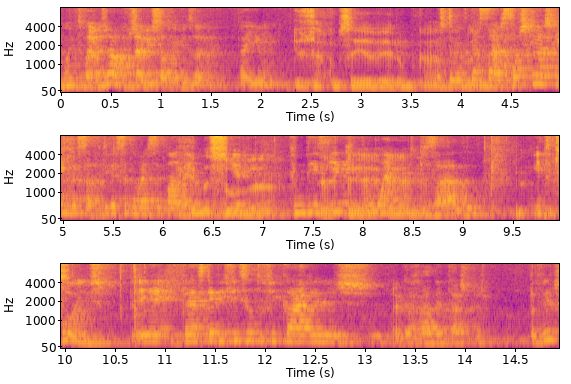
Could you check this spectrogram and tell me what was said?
Muito bem, mas já, já viste algum episódio? Aí um. Eu já comecei a ver um bocado. Mas também te cansaste. Sabes que eu acho que é engraçado? Eu tive essa conversa com alguém. É maçuda. Que me dizia que É, um é, é, muito é. pesado e depois é- parece que é difícil tu ficares agarrado, entre aspas, para ver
